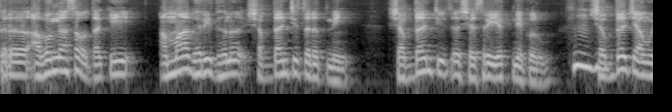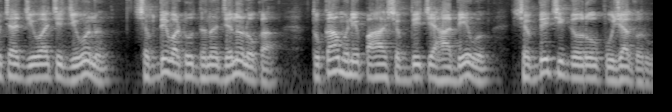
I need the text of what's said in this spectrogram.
तर अभंग असा होता की आम्हा घरी धन शब्दांची चरतणे शब्दांचीच शस्त्रे यत्न करू. शब्दाचे आमच्या जीवाचे जीवन शब्दे वाटू धन जन लोका. तुका म्हणे पहा शब्देचे हा देव शब्देची गौरव पूजा करू.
